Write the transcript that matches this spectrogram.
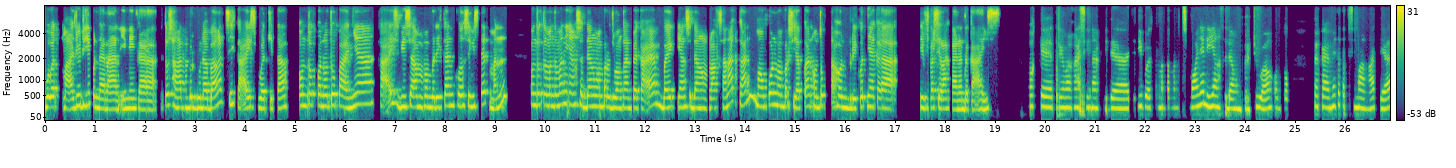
buat maju di pendanaan ini Kak. Itu sangat berguna banget sih Kak Ais buat kita. Untuk penutupannya, Kak Ais bisa memberikan closing statement untuk teman-teman yang sedang memperjuangkan PKM, baik yang sedang melaksanakan maupun mempersiapkan untuk tahun berikutnya Kak. Dipersilahkan untuk Kak Ais. Oke, terima kasih Nafida. Jadi buat teman-teman semuanya nih yang sedang berjuang untuk PKM-nya tetap semangat ya.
